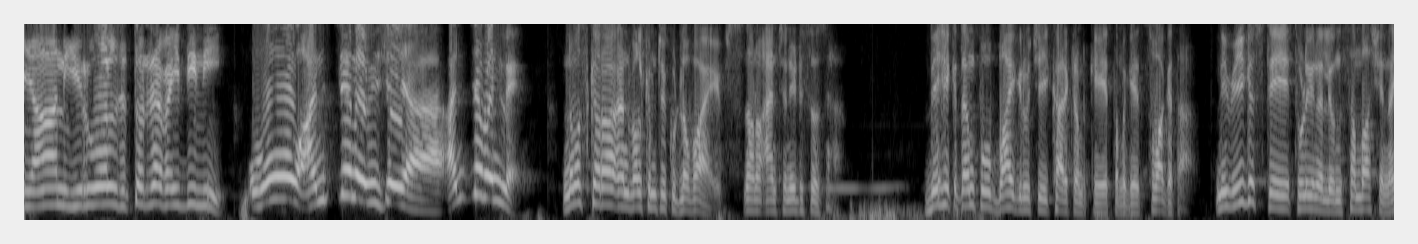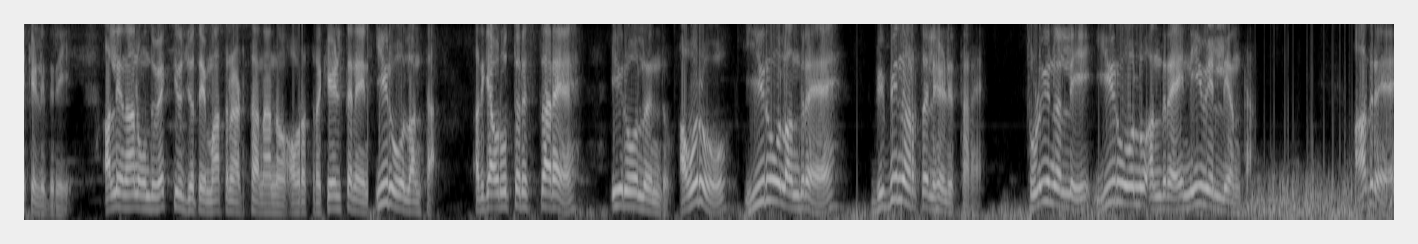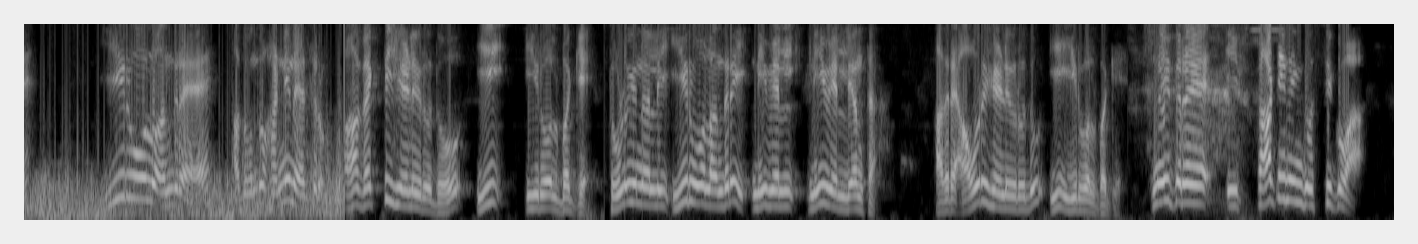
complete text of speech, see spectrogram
ಯಾನ್ ಇರುವಲ್ ತೊಂದ್ರೆ ಬೈದೀನಿ. ಓ ಅಂಚೆನ ವಿಷಯ ಅಂಚೆ ಬಂಡ್ಲೆ ನಮಸ್ಕಾರ and welcome to Kudla vibes ನಾನು ಆಂಟನಿ ಡಿಸೋಸ ದೇಹಕ್ಕೆ ತಂಪು ಬಾಯಿಗೆ ರುಚಿ ಕಾರ್ಯಕ್ರಮಕ್ಕೆ ತಮಗೆ ಸ್ವಾಗತ. ನೀವು ಈಗಷ್ಟೇ ತುಳುವಿನಲ್ಲಿ ಒಂದು ಸಂಭಾಷಣೆ ಕೇಳಿದ್ರಿ. ಅಲ್ಲಿ ನಾನು ಒಂದು ವ್ಯಕ್ತಿಯ ಜೊತೆ ಮಾತನಾಡ್ತಾ ನಾನು ಅವ್ರ ಹತ್ರ ಕೇಳ್ತೇನೆ ಈ ರೋಲ್ ಅಂತ. ಅದಕ್ಕೆ ಅವರು ಉತ್ತರಿಸ್ತಾರೆ ಈ ರೋಲ್ ಎಂದು. ಅವರು ಈ ರೋಲ್ ಅಂದ್ರೆ ವಿಭಿನ್ನ ಅರ್ಥದಲ್ಲಿ ಹೇಳಿರ್ತಾರೆ. ತುಳುವಿನಲ್ಲಿ ಈ ರೋಲು ಅಂದ್ರೆ ನೀವೆಲ್ಲಿ ಅಂತ. ಆದ್ರೆ ರೋಲು ಅಂದ್ರೆ ಅದೊಂದು ಹಣ್ಣಿನ ಹೆಸರು. ಆ ವ್ಯಕ್ತಿ ಹೇಳಿರುವುದು ಈ ಈ ರೋಲ್ ಬಗ್ಗೆ. ತುಳುವಿನಲ್ಲಿ ಈರೋಲ್ ಅಂದ್ರೆ ನೀವೆಲ್, ನೀವೆಲ್ಲಿ ಅಂತ. ಆದ್ರೆ ಅವರು ಹೇಳಿರುವುದು ಈ ಈರೋಲ್ ಬಗ್ಗೆ. ಸ್ನೇಹಿತರೆ, ಈ ತಾಟಿನಿಂಗು ಸಿಗುವ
